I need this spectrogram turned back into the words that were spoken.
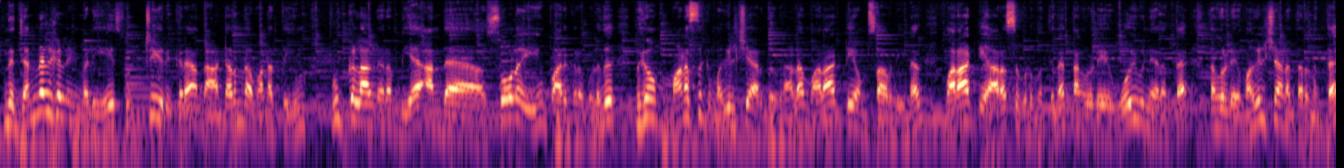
இந்த ஜன்னல்களின் வழியே சுற்றி இருக்கிற அந்த அடர்ந்த வனத்தையும் பூக்களால் நிரம்பிய அந்த சோலையையும் பார்க்கிற பொழுது மிகவும் மனசுக்கு மகிழ்ச்சியாக இருந்ததுனால மராட்டி வம்சாவளியினர் மராட்டிய அரசு குடும்பத்தினர் தங்களுடைய ஓய்வு நேரத்தை தங்களுடைய மகிழ்ச்சியான தருணத்தை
